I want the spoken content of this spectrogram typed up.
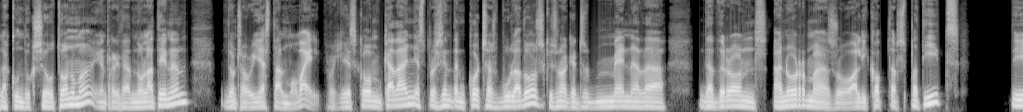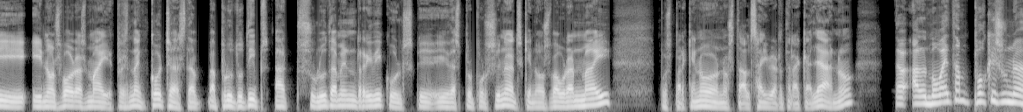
la conducció autònoma i en realitat no la tenen, doncs hauria d'estar al mobile. Perquè és com cada any es presenten cotxes voladors, que són aquests mena de, de drons enormes o helicòpters petits, i, i no els veuràs mai. Es presenten cotxes de, de prototips absolutament ridículs i, i desproporcionats que no es veuran mai, doncs per què no, no està el Cybertruck allà, no? El mobile tampoc és una...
